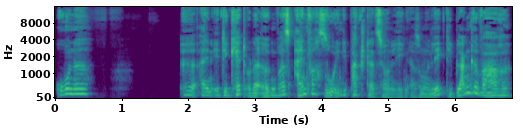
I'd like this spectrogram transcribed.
ohne äh, ein Etikett oder irgendwas einfach so in die Packstation legen. Also man legt die blanke Ware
